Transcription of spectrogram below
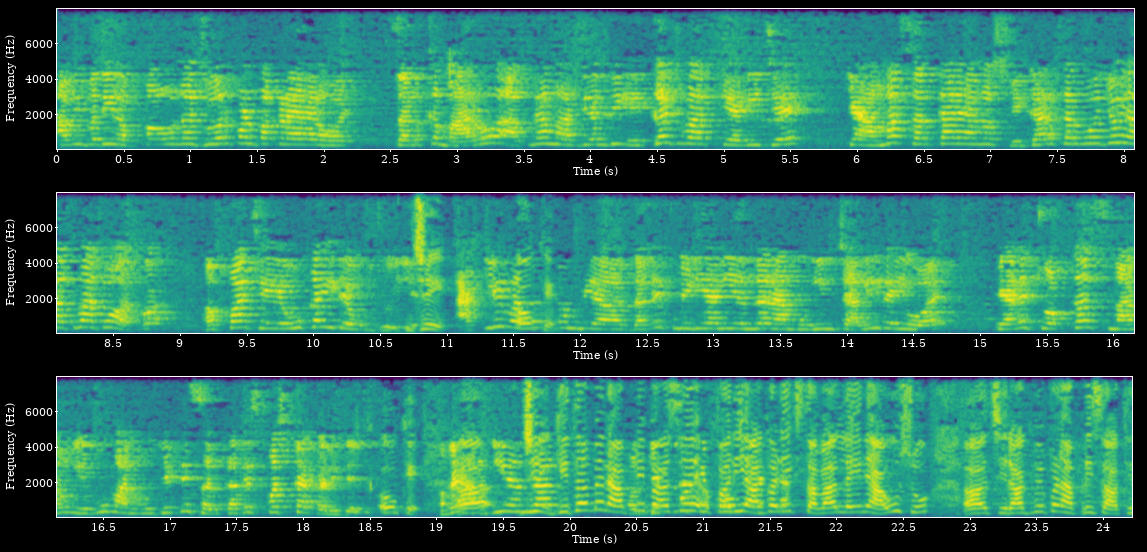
આવી બધી અફવાઓના જોર પણ પકડાયા હોય. સરકાર મારો આપના માધ્યમથી એક જ વાત કહેવી છે કે આમાં સરકારે આનો સ્વીકાર કરવો જોઈએ અથવા તો અફવા અફવા છે એવું કહી દેવું જોઈએ. આટલી વખત દરેક મીડિયાની અંદર આ મુહિમ ચાલી રહી હોય ત્યારે ચોક્કસ મારું એવું માનવું છે કે સરકારે સ્પષ્ટતા કરી દેવી. ઓકે ગીતાબેન આપની પાસે ફરી આગળ એક સવાલ લઈને આવું છું. ચિરાગભાઈ પણ આપણી સાથે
